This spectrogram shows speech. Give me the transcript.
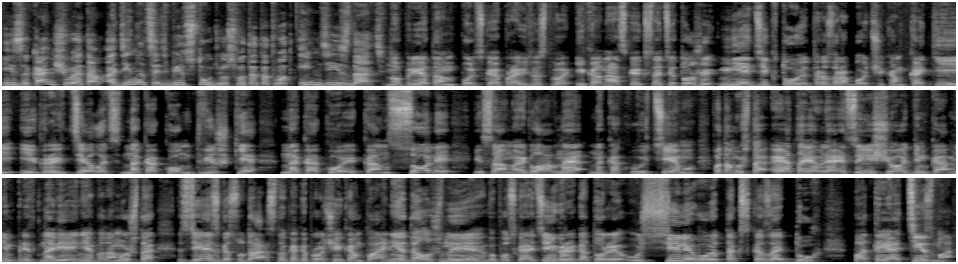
и заканчивая там 11-bit Studios, вот этот вот инди-издатель. Но при этом польское правительство и канадское, кстати, тоже не диктует разработчикам, какие игры делать, на каком движке, на какой консоли и самое главное, на какую тему. Потому что это является еще одним камнем преткновения, потому что здесь государство, как и прочие компании, должны выпускать игры, которые усиливают, так сказать, дух патриотизма.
